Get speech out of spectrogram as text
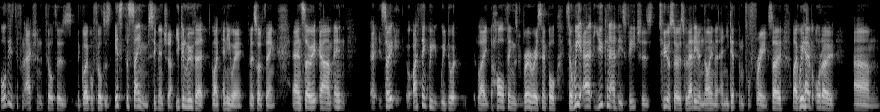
All these different action filters, the global filters, it's the same signature. You can move that like anywhere, that sort of thing. And so, um, and uh, so I think we we do it like the whole thing's very very simple. So we add, you can add these features to your service without even knowing that, and you get them for free. So like we have auto um,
